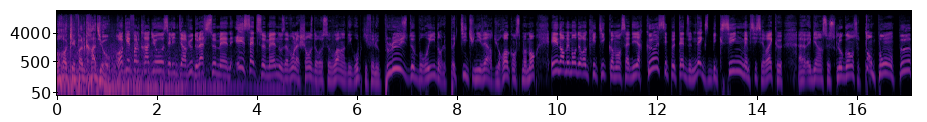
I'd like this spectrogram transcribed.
Rock et Folk Radio. Rock et Folk Radio, c'est l'interview de la semaine. Et cette semaine, nous avons la chance de recevoir un des groupes qui fait le plus de bruit dans le petit univers du rock en ce moment. Énormément de rock critiques commencent à dire que c'est peut-être the next big thing, même si c'est vrai que euh, eh bien, ce slogan, ce tampon peut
